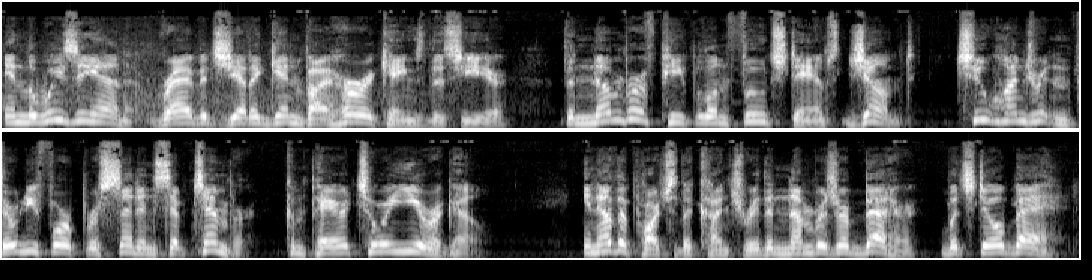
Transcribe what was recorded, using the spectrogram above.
In Louisiana, ravaged yet again by hurricanes this year, the number of people on food stamps jumped 234% in September compared to a year ago. In other parts of the country, the numbers are better, but still bad.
